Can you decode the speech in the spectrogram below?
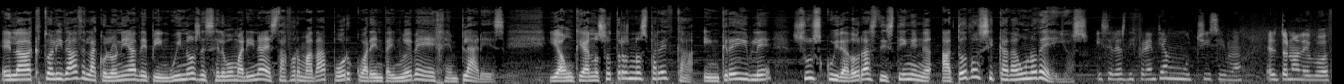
En la actualidad, la colonia de pingüinos de Selvo Marina está formada por 49 ejemplares. Y aunque a nosotros nos parezca increíble, sus cuidadoras distinguen a todos y cada uno de ellos. Y se les diferencia muchísimo el tono de voz,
